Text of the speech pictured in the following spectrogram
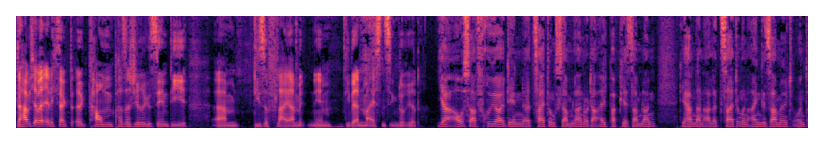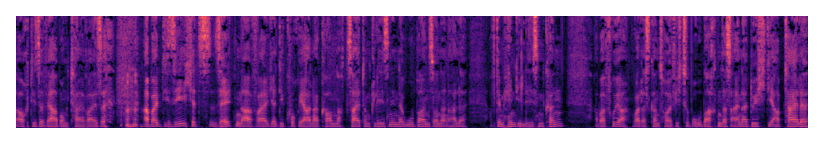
Da habe ich aber ehrlich gesagt äh, kaum Passagiere gesehen, die ähm, diese Flyer mitnehmen. Die werden meistens ignoriert. Ja, außer früher den äh, Zeitungssammlern oder Altpapiersammlern. Die haben dann alle Zeitungen eingesammelt und auch diese Werbung teilweise. Mhm. Aber die sehe ich jetzt seltener, weil ja die Koreaner kaum noch Zeitung lesen in der U-Bahn, sondern alle auf dem Handy lesen können. Aber früher war das ganz häufig zu beobachten, dass einer durch die Abteile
